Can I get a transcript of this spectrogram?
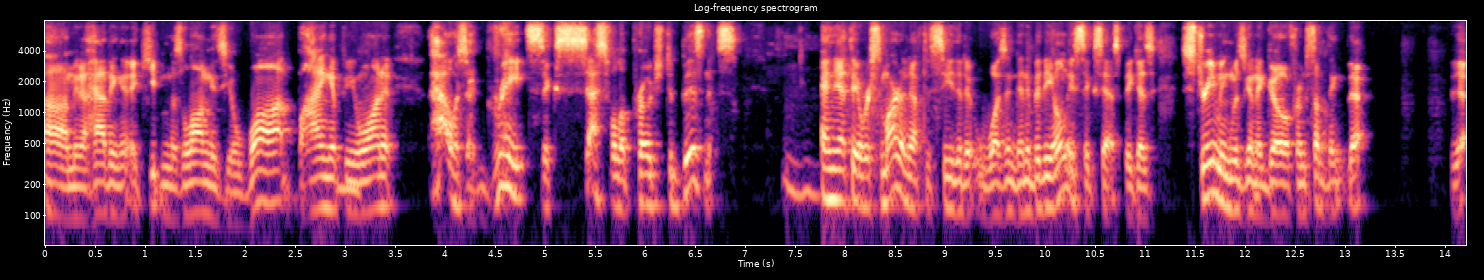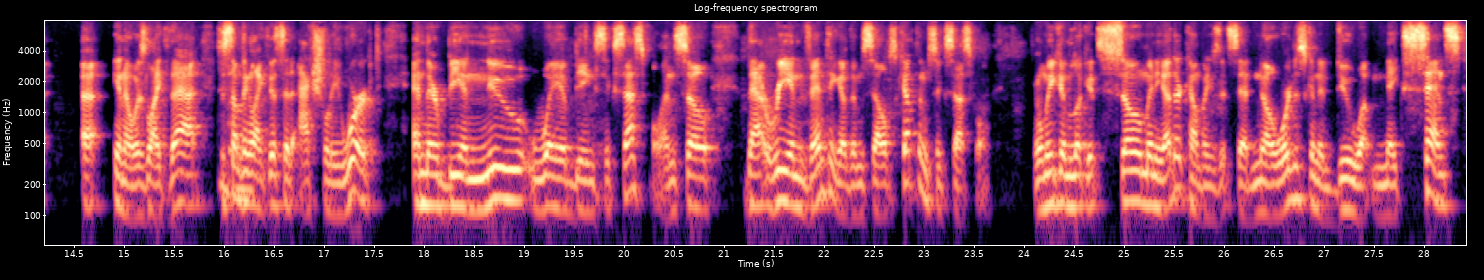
um, you know having it keep them as long as you want buying it if you want it that was a great, successful approach to business. Mm-hmm. And yet they were smart enough to see that it wasn't going to be the only success because streaming was going to go from something that, that uh, you know, was like that to mm-hmm. something like this that actually worked, and there'd be a new way of being successful. And so that reinventing of themselves kept them successful. And we can look at so many other companies that said, no, we're just going to do what makes sense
